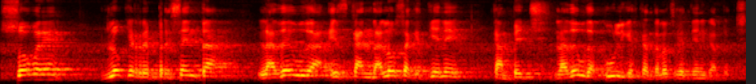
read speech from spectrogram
sobre lo que representa la deuda escandalosa que tiene Campeche, la deuda pública escandalosa que tiene Campeche.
